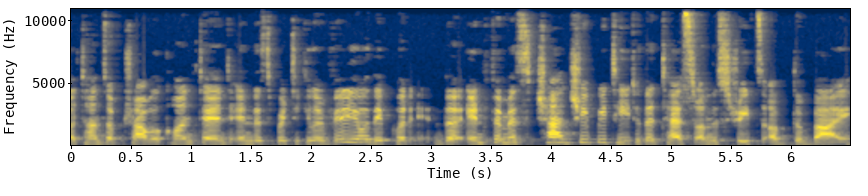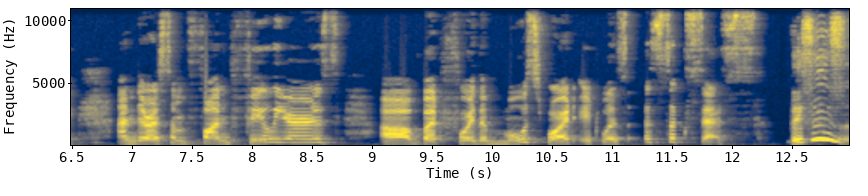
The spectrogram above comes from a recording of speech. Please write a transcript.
a tons of travel content. In this particular video, they put the infamous ChatGPT to the test on the streets of Dubai. And there are some fun failures, uh, but for the most part, it was a success. This is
